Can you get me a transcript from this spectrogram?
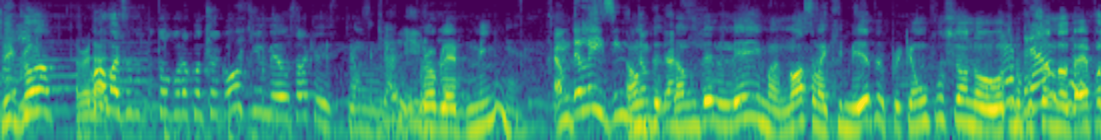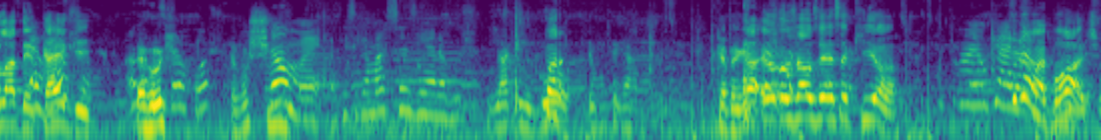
Ligou? É verdade. Pô, mas o do Toguro aconteceu igualzinho meu. Será que ele tem um é alívio. probleminha? É um delayzinho, É um, então. de- é um delay, mano. Nossa, mas que medo, porque um funcionou, o outro É não branco? funcionou. Daí eu fui lá dentro, É carreguei. roxo? Ah, É roxo. Roxo. É roxinho. Não, mas eu pensei que a maçãzinha era roxa. Já que ligou, Para. eu vou pegar. Quer pegar? Eu, eu já usei essa aqui, ó. Ah, eu quero. Você tem um iPod?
